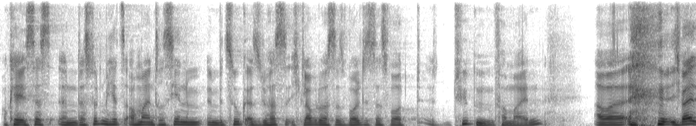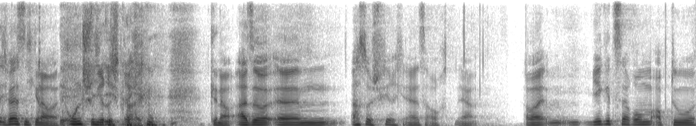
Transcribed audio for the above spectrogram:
Okay, ist das, ähm, das würde mich jetzt auch mal interessieren in, in, Bezug, also du hast, ich glaube, du hast das, wolltest das Wort äh, Typen vermeiden. Aber ich weiß, ich weiß nicht genau. Und Schwierigkeiten. genau, also, ähm, ach so, schwierig, er ist auch, ja. Aber mir geht es darum, ob du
